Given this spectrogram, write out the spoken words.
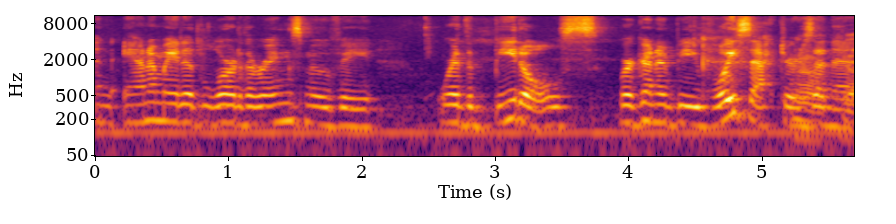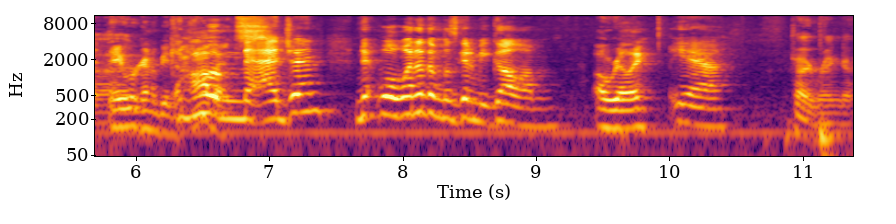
an animated Lord of the Rings movie where the Beatles were going to be voice actors Oh, in it. God. They were going to be the Can hobbits. you imagine? No, well, one of them was going to be Gollum. Oh, really? Yeah, Probably Ringo.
